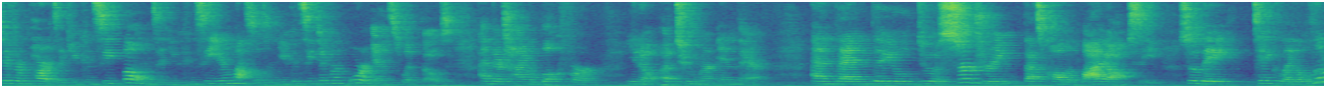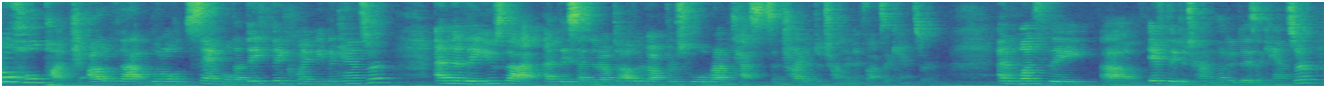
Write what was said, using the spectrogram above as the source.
different parts. Like you can see bones and you can see your muscles and you can see different organs with those. And they're trying to look for, you know, a tumor in there. And then they'll do a surgery that's called a biopsy. So they take like a little hole punch out of that little sample that they think might be the cancer, and then they use that and they send it out to other doctors who will run tests and try to determine if that's a cancer. And once they, um, if they determine that it is a cancer,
